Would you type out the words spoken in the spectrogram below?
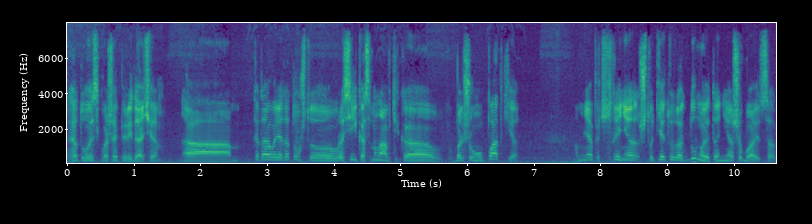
готовясь к вашей передаче. А, когда говорят о том, что в России космонавтика в большом упадке, у меня впечатление, что те, кто так думает, они ошибаются.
